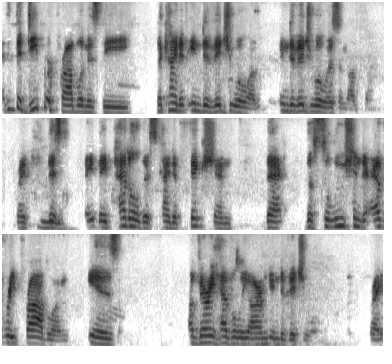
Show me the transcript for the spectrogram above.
I think the deeper problem is the the kind of individual individualism of them, right? Mm. This they, they peddle this kind of fiction that the solution to every problem is a very heavily armed individual, right?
